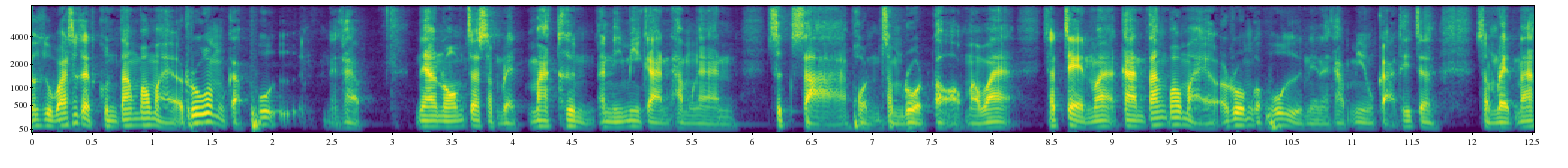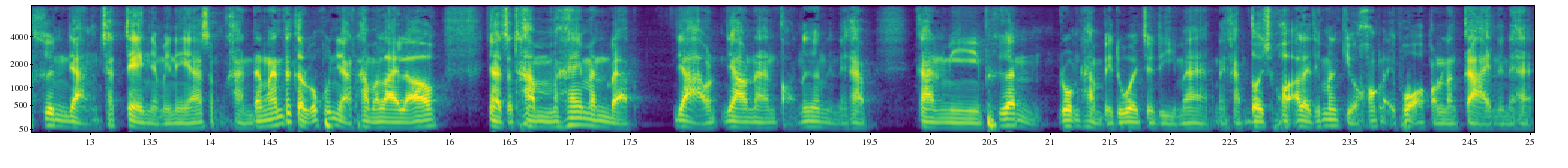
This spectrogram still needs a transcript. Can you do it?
ก็คือว่าถ้าเกิดคุณตั้งเป้าหมายร่วมกับผู้อื่นนะครับ แนวโน้มจะสำเร็จมากขึ้น อันนี้มีการทำงานศึกษาผลสำรวจออกมาว่า ชัดเจนว่าการตั้งเป้าหมายร่วมกับผู้อื่นเนี่ยนะครับมีโอกาสที่จะสำเร็จมากขึ้นอย่างชัดเจนอย่างมีนัยสำคัญ ดังนั้นถ้าเกิดว่าคุณอยากทำอะไรแล้ว อยากจะทำให้มันแบบยาวยาวนานต่อเนื่องเนี่ยนะครับ การมีเพื่อนร่วมทำไปด้วยจะดีมากนะครับ โดยเฉพาะอะไรที่มันเกี่ยวข้องกับพวกออกกำลังกายเนี่ยนะฮะ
